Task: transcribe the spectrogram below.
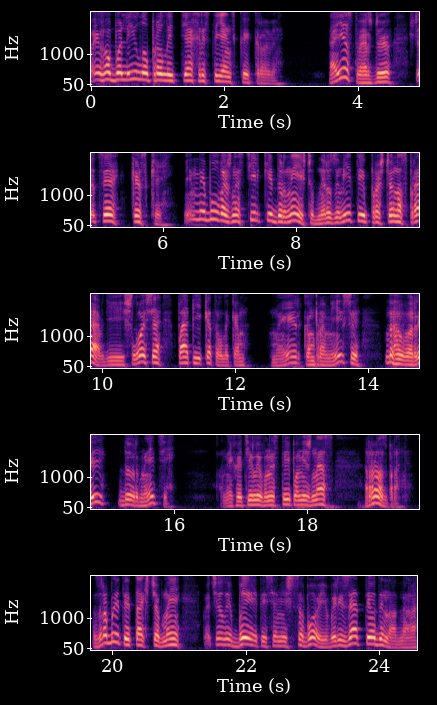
бо його боліло пролиття християнської крові. А я стверджую, що це казки. Він не був аж настільки дурний, щоб не розуміти, про що насправді йшлося папі і католикам. Мир, компроміси, договори, дурниці. Вони хотіли внести поміж нас розбрат, зробити так, щоб ми почали битися між собою, вирізати один одного,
